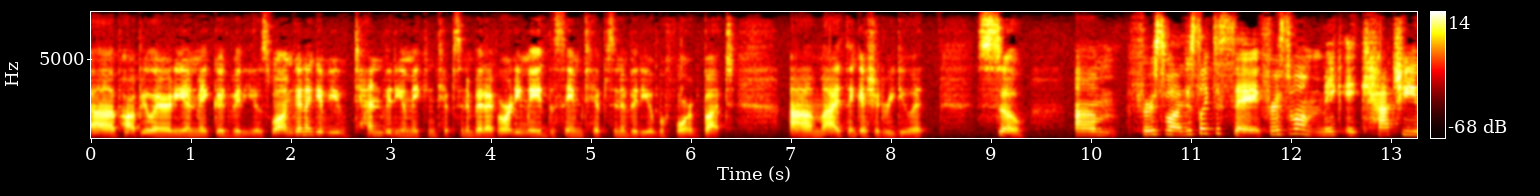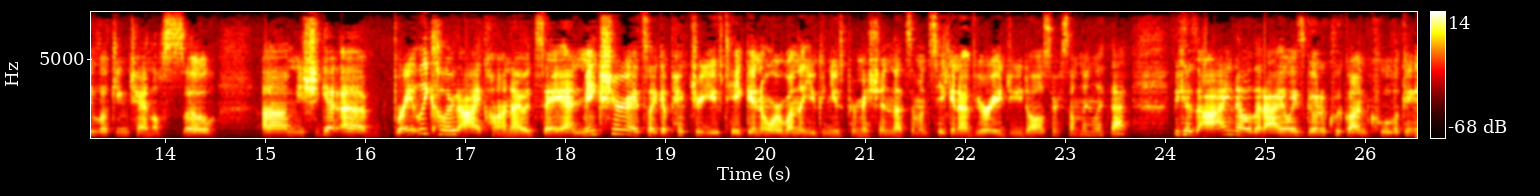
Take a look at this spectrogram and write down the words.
uh, popularity and make good videos? Well, I'm going to give you 10 video making tips in a bit. I've already made the same tips in a video before, but um, I think I should redo it. So, um, first of all, I just like to say, first of all, make a catchy looking channel. So, um, you should get a brightly colored icon, I would say, and make sure it's like a picture you've taken or one that you can use permission that someone's taken of your AG dolls or something like that. Because I know that I always go to click on cool looking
